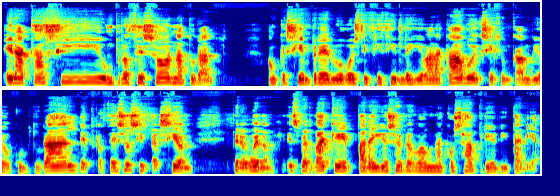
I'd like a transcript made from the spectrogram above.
era casi un proceso natural, aunque siempre luego es difícil de llevar a cabo, exige un cambio cultural, de procesos y versión. Pero bueno, es verdad que para ellos era una cosa prioritaria.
